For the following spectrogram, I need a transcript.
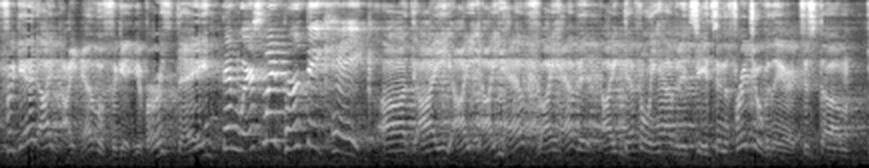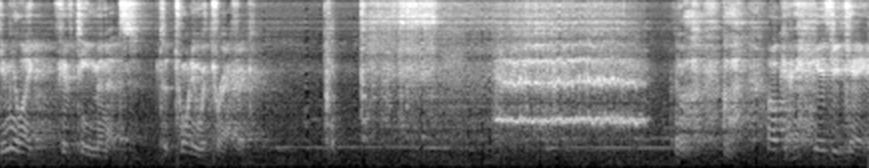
forget. I, I never forget your birthday. Then where's my birthday cake? Uh, I, I, I have, I have it. I definitely have it. It's, it's in the fridge over there. Just, um, give me like 15 minutes to 20 with traffic. Your cake.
